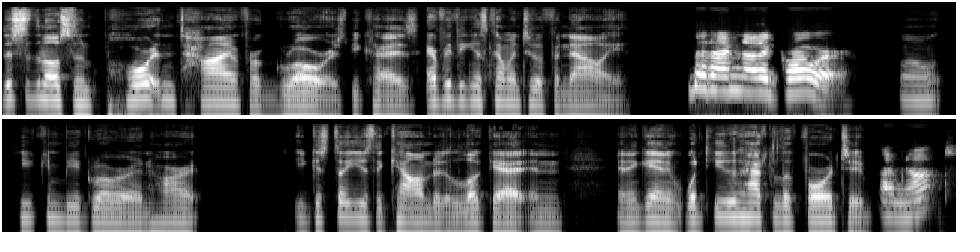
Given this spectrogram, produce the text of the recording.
This is the most important time for growers because everything is coming to a finale. But I'm not a grower. Well, you can be a grower in heart. You can still use the calendar to look at and and again, what do you have to look forward to? I'm not.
